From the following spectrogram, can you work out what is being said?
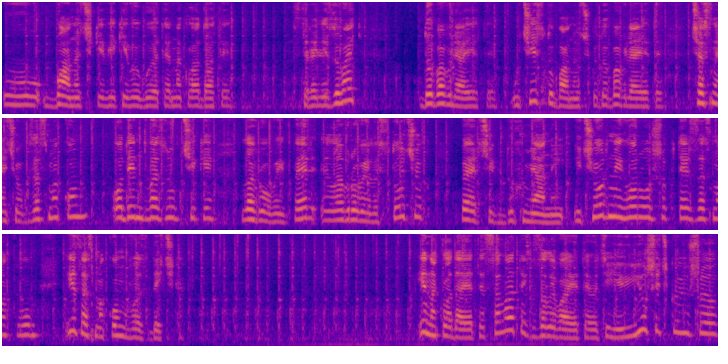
У баночки, в які ви будете накладати, стерилізувати, додаєте у чисту баночку додаєте чесничок за смаком, 1-2 зубчики, лавровий, пер... лавровий листочок, перчик духмяний і чорний горошок теж за смаком, і за смаком гвоздичка. І накладаєте салатик, заливаєте оцією юшечкою, що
